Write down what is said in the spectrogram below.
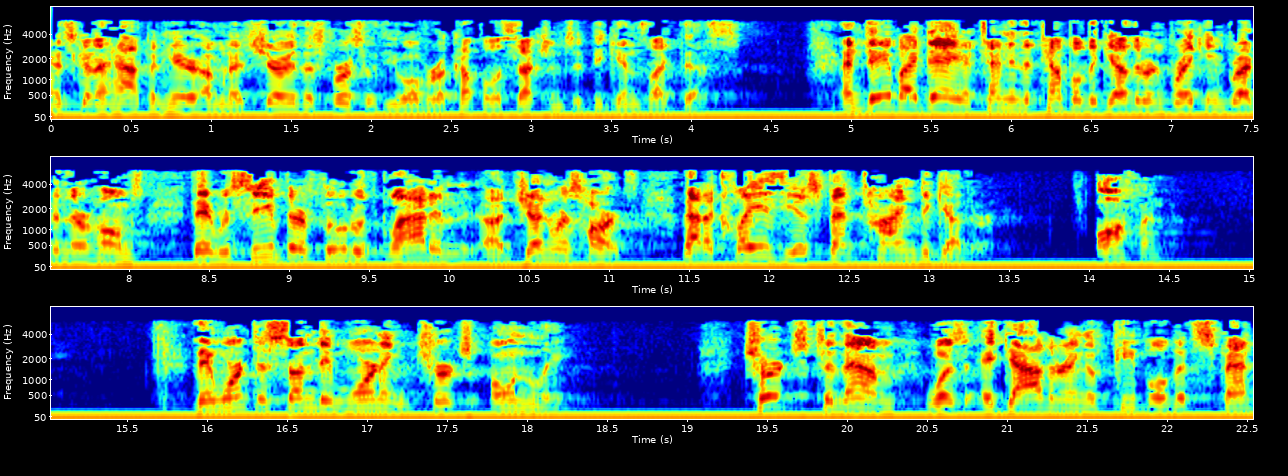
And it's going to happen here. I'm going to share this verse with you over a couple of sections. It begins like this. And day by day, attending the temple together and breaking bread in their homes, they received their food with glad and uh, generous hearts. That ecclesia spent time together, often. They weren't a Sunday morning church only. Church to them was a gathering of people that spent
